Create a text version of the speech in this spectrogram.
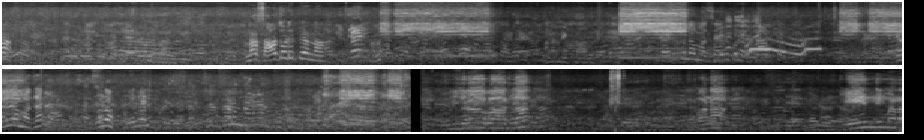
అన్నా. అన్నా సాతోడిపి అన్న. హుజురాబాద్ లా మన ఏంది మన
